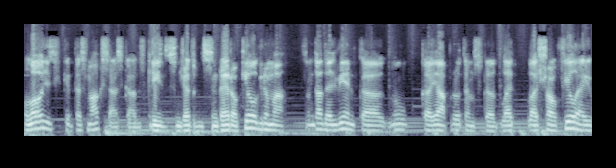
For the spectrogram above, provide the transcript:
loģiski, ka tas maksās kaut kādus 30, 40 eiro kilogramā. Un tādēļ, vien, ka, nu, ka, jā, protams, ka, lai, lai šo filēju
